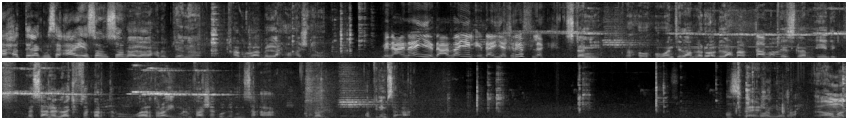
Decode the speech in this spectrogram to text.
أحط لك مسقعة يا سونسون؟ لا لا يا حبيبتي أنا هاكل رقب باللحمة وحشني قوي من عينيا ده عمايل إيديا غرف لك. استني هو انت اللي عاملة الرقب باللحمة؟ طبعا. تسلم إيدك. بس أنا دلوقتي افتكرت وغيرت رأيي ما ينفعش آكل غير مسقعة. اتفضلي حطي لي مسقعة. عمر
